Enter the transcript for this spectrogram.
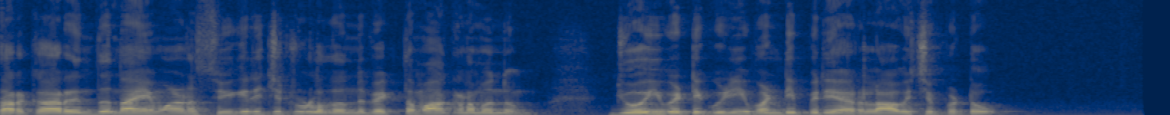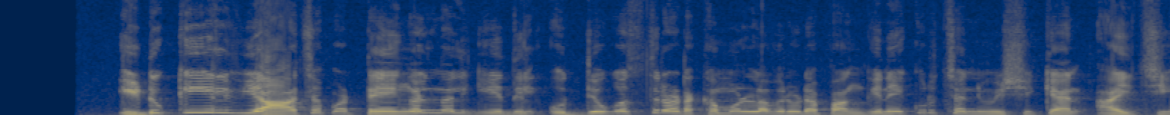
സർക്കാർ എന്ത് നയമാണ് സ്വീകരിച്ചിട്ടുള്ളതെന്ന് വ്യക്തമാക്കണമെന്നും ജോയി വെട്ടിക്കുഴി വണ്ടിപ്പെരിയാറിൽ ആവശ്യപ്പെട്ടു. ഇടുക്കിയിൽ വ്യാജ പട്ടയങ്ങൾ നൽകിയതിൽ ഉദ്യോഗസ്ഥരടക്കമുള്ളവരുടെ പങ്കിനെക്കുറിച്ച് അന്വേഷിക്കാൻ ഐ ജി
